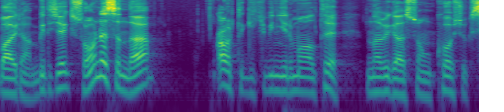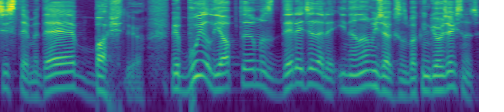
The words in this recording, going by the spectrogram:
bayram bitecek. Sonrasında artık 2026 navigasyon koşuk sistemi de başlıyor. Ve bu yıl yaptığımız derecelere inanamayacaksınız. Bakın göreceksiniz.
